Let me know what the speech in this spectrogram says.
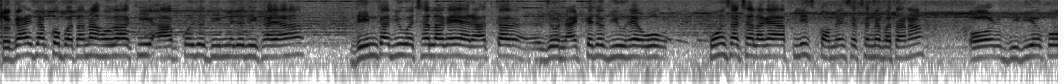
तो गाइज़ आपको बताना होगा कि आपको जो दिन में जो दिखाया दिन का व्यू अच्छा लगा या रात का, जो नाइट का जो व्यू है, वो कौन सा अच्छा लगा? है आप प्लीज़ कमेंट सेक्शन में बताना। और वीडियो को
